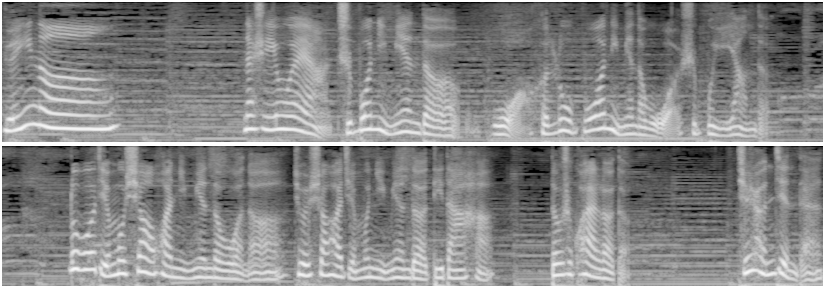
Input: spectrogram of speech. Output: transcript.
原因呢？那是因为啊，直播里面的我和录播里面的我是不一样的。录播节目笑话里面的我呢，就是笑话节目里面的滴答哈，都是快乐的。其实很简单，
